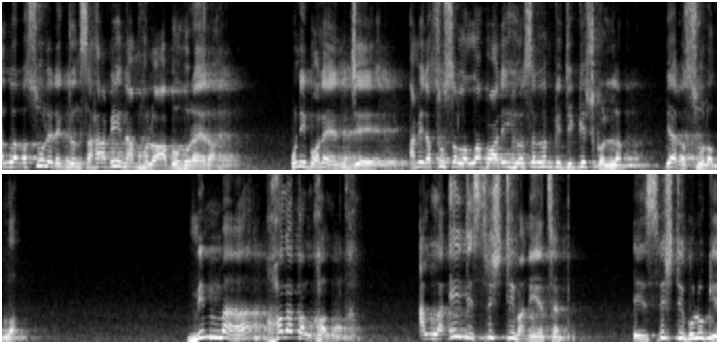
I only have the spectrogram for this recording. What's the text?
আল্লাহ রসুলের একজন সাহাবি নাম হলো আবু হুরায়রা। উনি বলেন যে, আমি রাসুল সাল্লাহ আলী আসাল্লামকে জিজ্ঞেস করলাম, ইয়া রসুল আল্লাহ মিম্মা খলাকাল খলক? আল্লাহ এই যে সৃষ্টি বানিয়েছেন, এই সৃষ্টিগুলোকে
